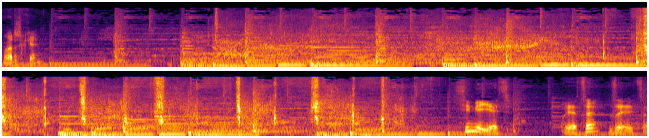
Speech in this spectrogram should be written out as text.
Вершки. Сім яєць. Яйце за яйце.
